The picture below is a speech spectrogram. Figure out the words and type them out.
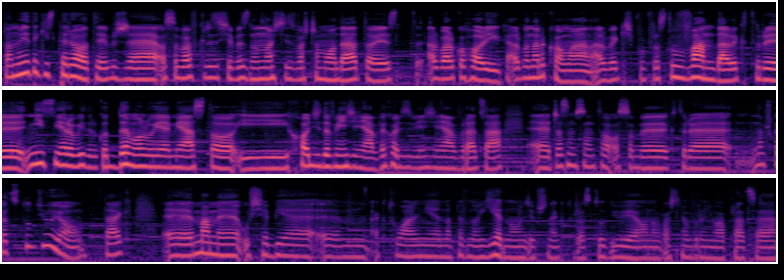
Panuje taki stereotyp, że osoba w kryzysie bezdomności, zwłaszcza młoda, to jest albo alkoholik, albo narkoman, albo jakiś po prostu wandal, który nic nie robi, tylko demoluje miasto i chodzi do więzienia, wychodzi z więzienia, wraca. E, Czasem są to osoby, które na przykład studiują, tak? E, Mamy u siebie aktualnie na pewno jedną dziewczynę, która studiuje. Ona właśnie obroniła pracę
